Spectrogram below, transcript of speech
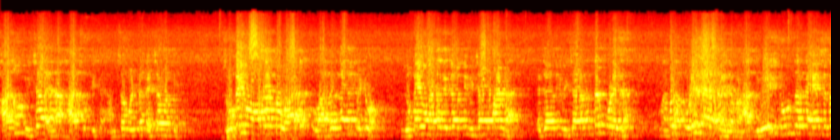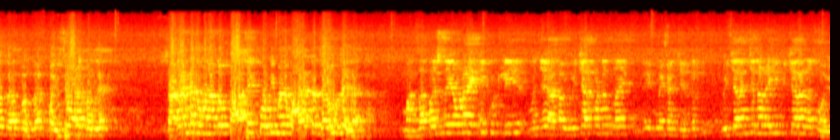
हा जो विचार आहे ना हा चुकीचा आहे. आमचं म्हणणं त्याच्यावरती जो काही वाद आहे तो वाद वादंगाने मिटवा. जो काही वाद आहे त्याच्यावरती विचार मांडा. त्याच्यावरती विचारानंतर पुढे जा. पण पुढे जायला पाहिजे पण हा द्वेष घेऊन जर का हे सगळं करत बसलं पैसे वाटत बसले साधारणतः तुम्हाला तो पाच एक कोटी मध्ये महाराष्ट्र जळून जाईल आता. माझा प्रश्न एवढा आहे की कुठली म्हणजे आता विचार पडत नाही एकमेकांचे तर विचारांची लढाई ही विचारानच व्हावी.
